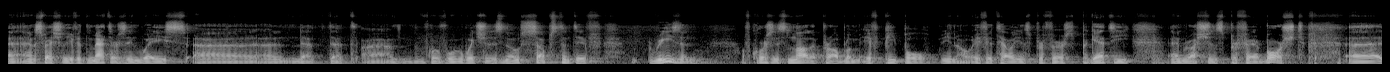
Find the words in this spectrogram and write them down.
uh, and especially if it matters in ways uh, that, that uh, for, for, which there's no substantive reason. Of course, it's not a problem if people, you know, if Italians prefer spaghetti and Russians prefer borscht. Uh,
